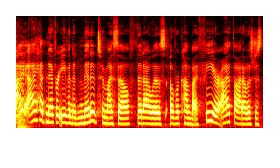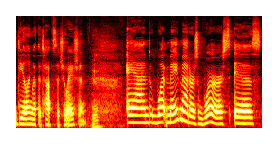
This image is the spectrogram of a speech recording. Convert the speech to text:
I, I had never even admitted to myself that I was overcome by fear. I thought I was just dealing with a tough situation. Yeah. And what made matters worse is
